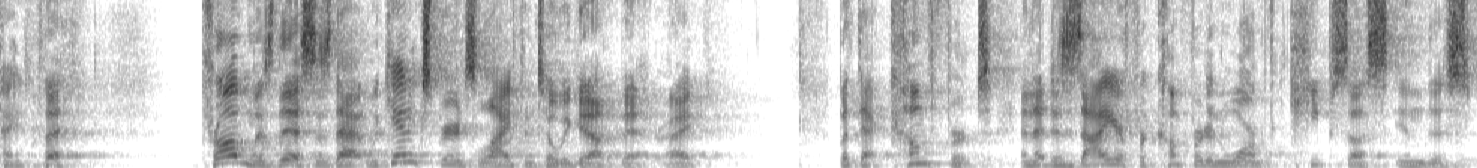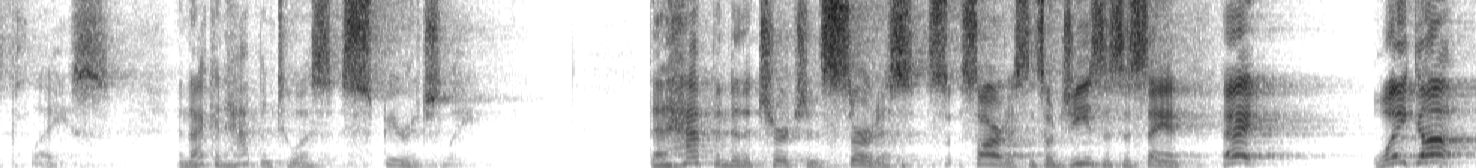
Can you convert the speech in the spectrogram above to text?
Right? But the problem is this is that we can't experience life until we get out of bed, right? But that comfort and that desire for comfort and warmth keeps us in this place. And that can happen to us spiritually. That happened to the church in Sardis. Sardis. And so Jesus is saying, hey, wake up.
